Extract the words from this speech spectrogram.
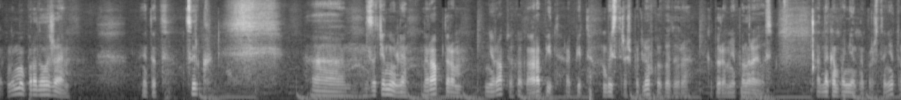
Так, ну мы продолжаем этот цирк. А, затянули раптором, не раптор, как, а рапид, рапид, быстрая шпатлевка, которая, которая мне понравилась. Однокомпонентной просто нету.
